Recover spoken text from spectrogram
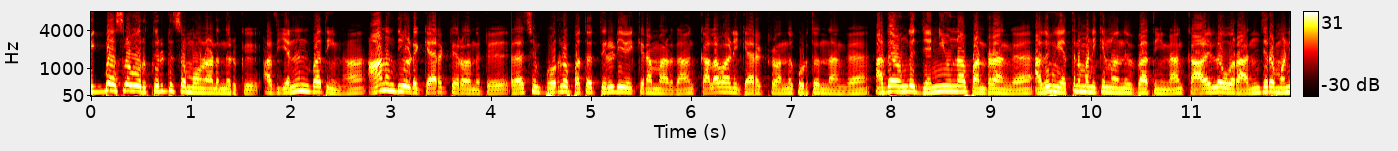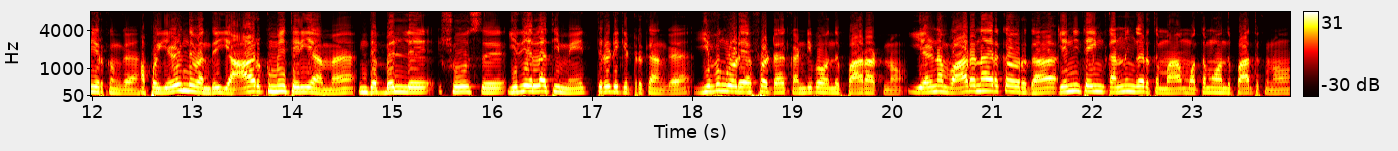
பிக் பாஸ்ல ஒரு திருட்டு சம்பவம் நடந்திருக்கு. அது என்னன்னு பாத்தீங்கன்னா ஆனந்தியோட கேரக்டர் வந்துட்டு ஏதாச்சும் பொருளை பார்த்தா திருடி வைக்கிற மாதிரி தான் களவாணி கேரக்டர் வந்து கொடுத்திருந்தாங்க. அதை அவங்க ஜென்யூனா பண்றாங்க. அதுவும் எத்தனை மணிக்குன்னு வந்து பாத்தீங்கன்னா காலையில ஒரு அஞ்சரை மணி இருக்குங்க. அப்போ எழுந்து வந்து யாருக்குமே தெரியாம இந்த பெல்லு ஷூஸ் இது எல்லாத்தையுமே திருடிக்கிட்டு இருக்காங்க. இவங்களோட எஃபர்ட்டை கண்டிப்பா வந்து பாராட்டணும். ஏன்னா வார்டனா இருக்கவர் தான் எனி டைம் கண்ணுங்கருத்துமா மொத்தமா வந்து பாத்துக்கணும்.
